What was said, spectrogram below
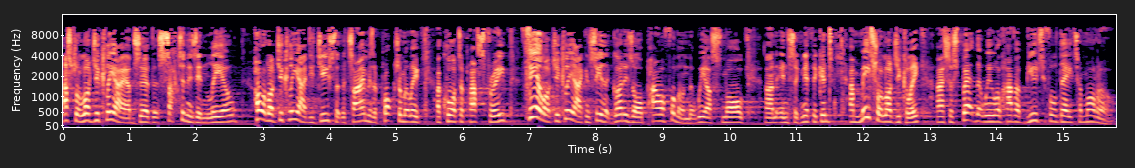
Astrologically, I observe that Saturn is in Leo. Horologically, I deduce that the time is approximately a quarter past three. Theologically, I can see that God is all powerful and that we are small and insignificant. And meteorologically, I suspect that we will have a beautiful day tomorrow.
